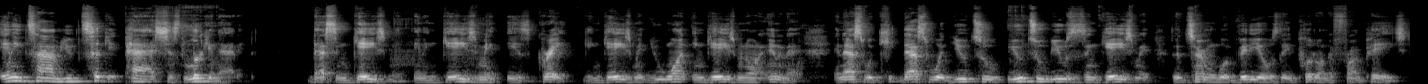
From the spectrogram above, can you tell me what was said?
Anytime you took it past just looking at it that's engagement and engagement is great engagement you want engagement on the internet and that's what that's what youtube youtube uses engagement to determine what videos they put on the front page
